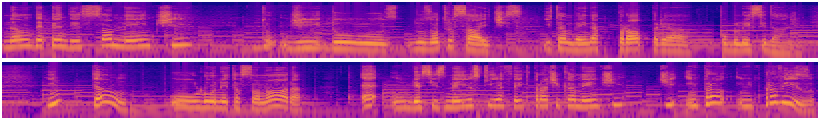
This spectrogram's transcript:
não depender somente do, de, dos, dos outros sites e também da própria publicidade. Então, o Luneta Sonora é um desses meios que é feito praticamente de impro, improviso.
